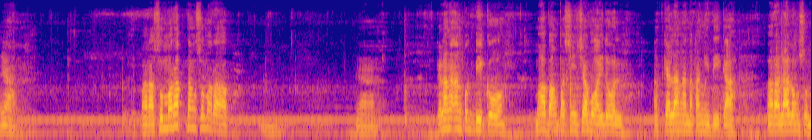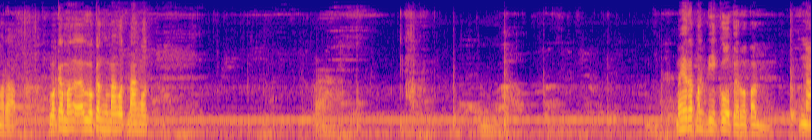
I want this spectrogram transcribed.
Ayan. Para sumarap ng sumarap. Ayan. Kailangan ang pagbiko, mahaba ang pasensya mo, idol. At kailangan nakangiti ka para lalong sumarap. Huwag kang, huwag kang mangot-mangot. Ah. Mahirap magbiko pero pag na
